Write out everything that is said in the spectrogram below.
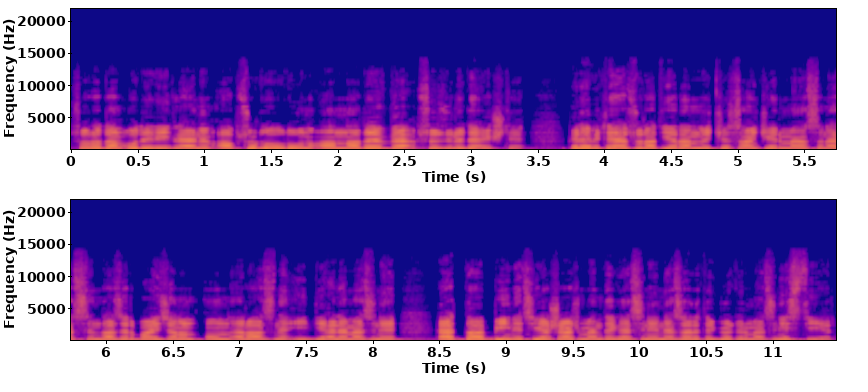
Sonradan o dediklərinin absurd olduğunu anladı və sözünü dəyişdi. Belə bir təəssürat yaranır ki, sanki Ermənistan əslində Azərbaycanın onun ərazisinə iddia eləməsini, hətta bir neçə yaşayış məntəqəsini nəzarətə götürməsini istəyir.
